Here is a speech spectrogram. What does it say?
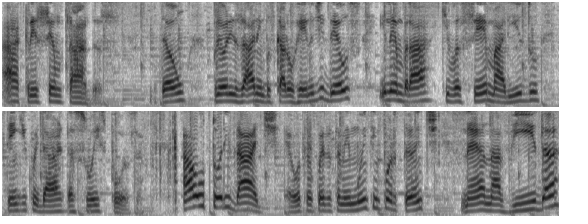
acrescentadas. Então, priorizar em buscar o reino de Deus e lembrar que você, marido, tem que cuidar da sua esposa. autoridade é outra coisa também muito importante né, na vida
